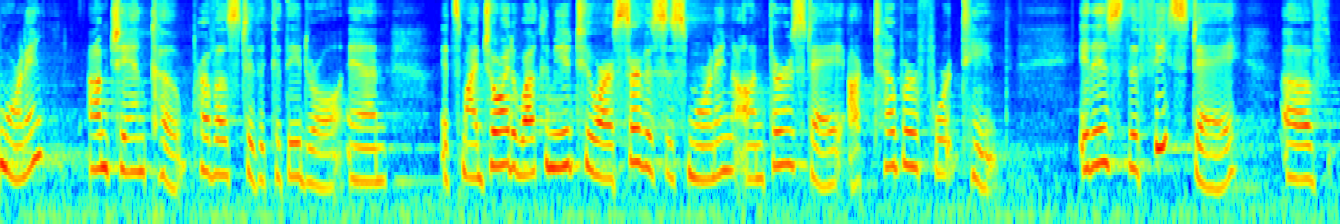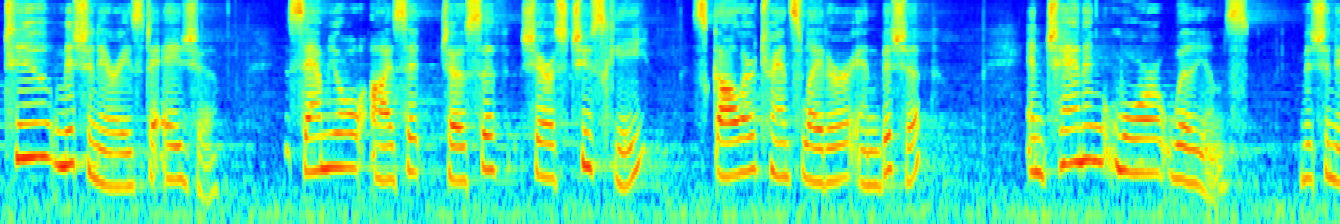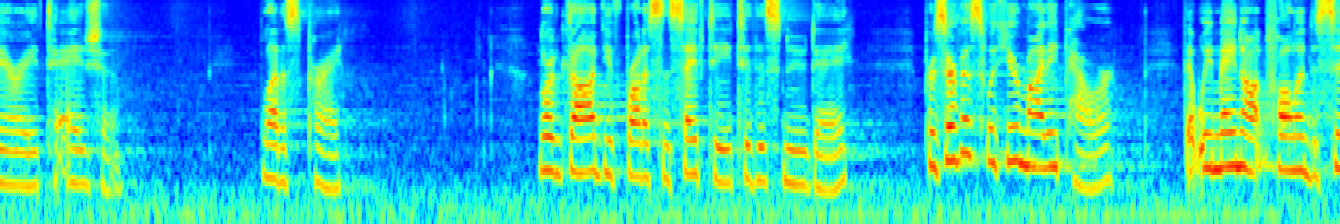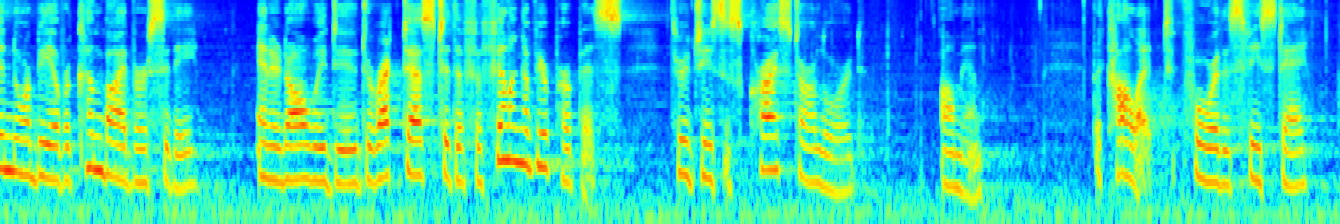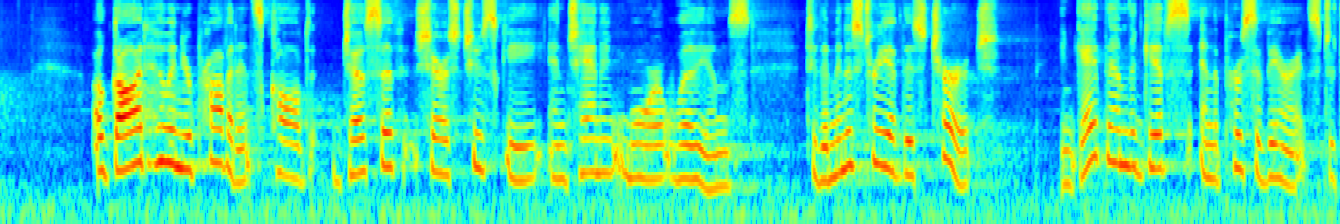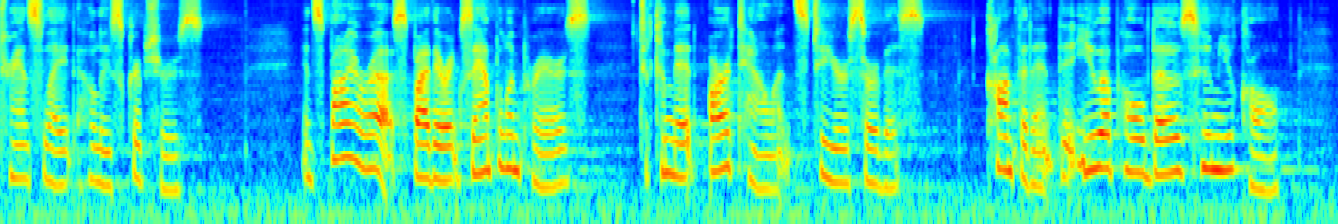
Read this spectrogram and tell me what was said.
Good morning. I'm Jan Cope, Provost to the Cathedral, and it's my joy to welcome you to our service this morning on Thursday, October 14th. It is the feast day of two missionaries to Asia Samuel Isaac Joseph Schereschewsky, scholar, translator, and bishop, and Channing Moore Williams, missionary to Asia. Let us pray. Lord God, you've brought us in safety to this new day. Preserve us with your mighty power, that we may not fall into sin nor be overcome by adversity. And in all we do, direct us to the fulfilling of your purpose through Jesus Christ our Lord. Amen. The collect for this feast day. O God, who in your providence called Joseph Schereschewsky and Channing Moore Williams to the ministry of this church and gave them the gifts and the perseverance to translate Holy Scriptures. Inspire us by their example and prayers to commit our talents to your service, confident that you uphold those whom you call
